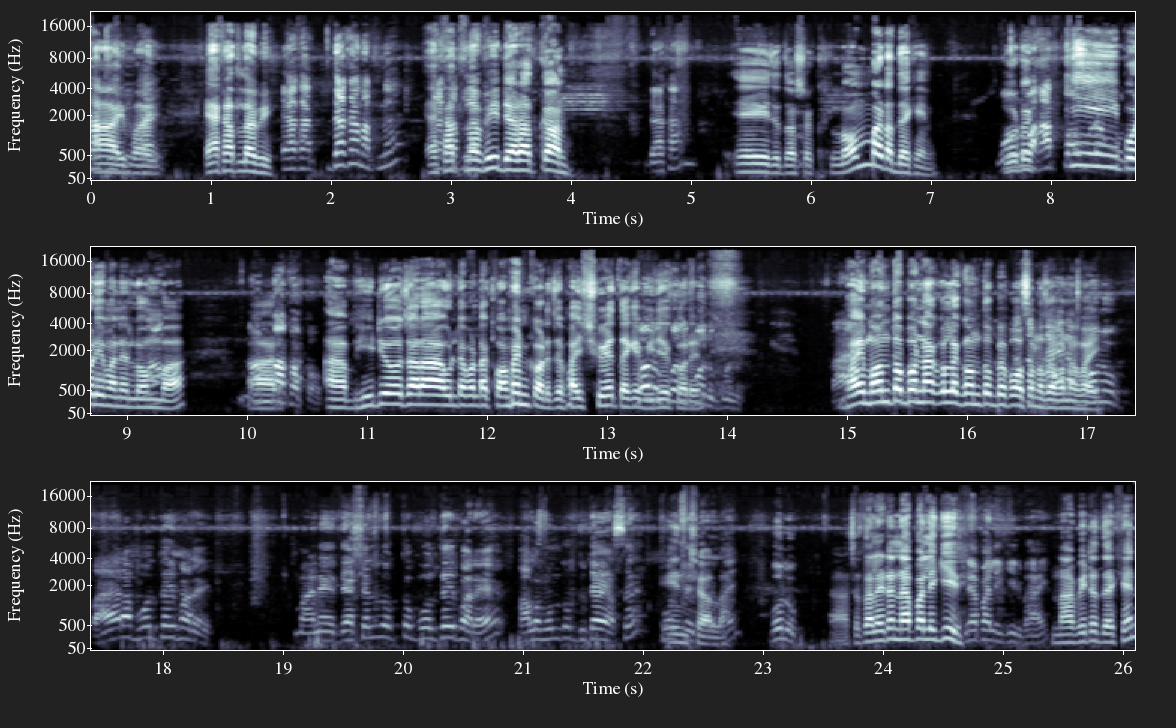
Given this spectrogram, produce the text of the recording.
খাই ভাই। এক হাত লাভি। এক হাত দেখান আপনি। এক হাত লাভি দেড় হাত কান। দেখান। এই যে দর্শক লম্বাটা দেখেন। ওটা কি। পরিমাণে লম্বা? আহ, ভিডিও যারা উল্টাপাল্টা কমেন্ট করে যে ভাই শুয়ে থেকে ভিডিও করে। ভাই মন্তব্য না করলে গন্তব্যে পৌঁছানো যাবে না ভাই। বলতেই পারে। মানে দেশের লোক তো বলতেই পারে ভালো মন্দ দুটাই আছে ইনশাআল্লাহ। বলুক। আচ্ছা তাহলে এটা নেপালি গির? নেপালি গির ভাই। নাভিটা দেখেন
